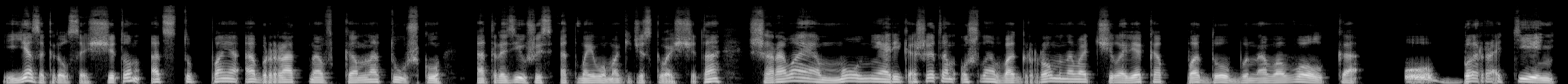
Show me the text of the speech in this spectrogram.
Я закрылся щитом, отступая обратно в комнатушку. Отразившись от моего магического щита, шаровая молния рикошетом ушла в огромного человека подобного волка. О, боротень!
